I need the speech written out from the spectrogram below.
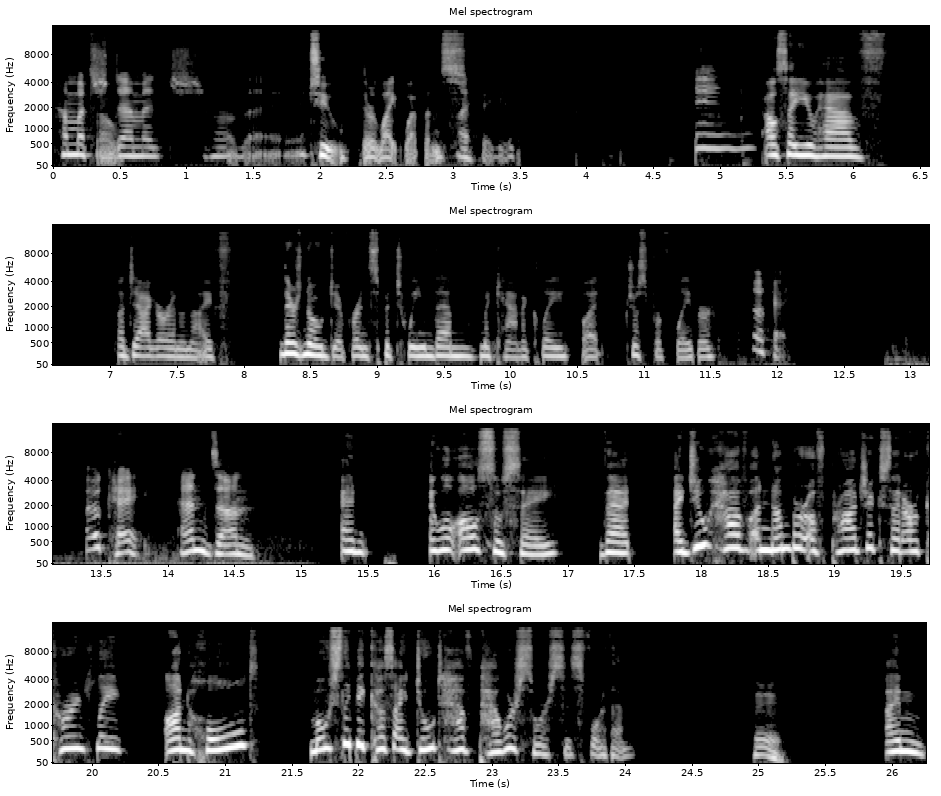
How much So- damage are they? Two. They're light weapons. I figured. Okay. Eh, I'll say you have a dagger and a knife. There's no difference between them mechanically, but just for flavor. Okay. Okay, and done. And I will also say that I do have a number of projects that are currently on hold, mostly because I don't have power sources for them. Hmm. I'm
